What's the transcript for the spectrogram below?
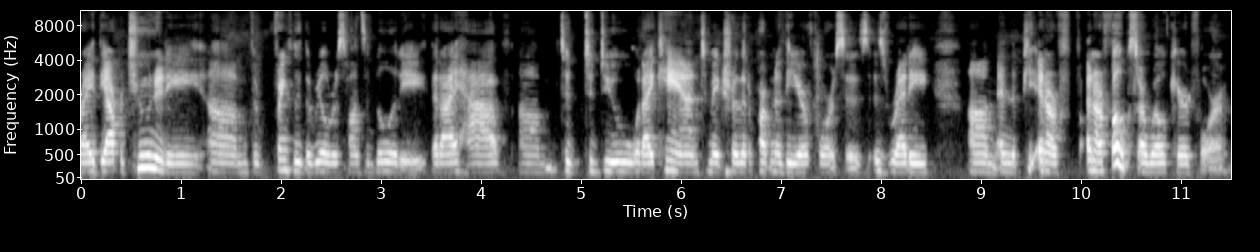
right? The opportunity, um, the, frankly, the real responsibility that I have um, to to do what I can to make sure the Department of the Air Force is is ready, um, and the and our and our folks are well cared for.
